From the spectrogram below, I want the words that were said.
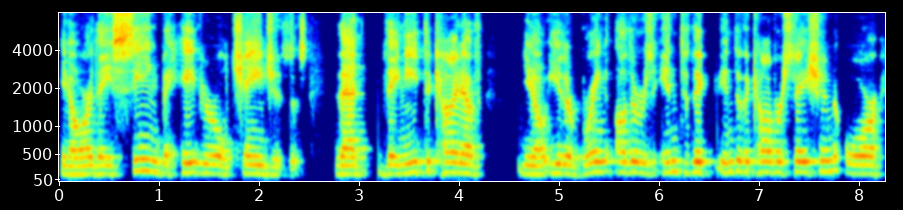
You know, are they seeing behavioral changes that they need to kind of, you know, either bring others into the into the conversation or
